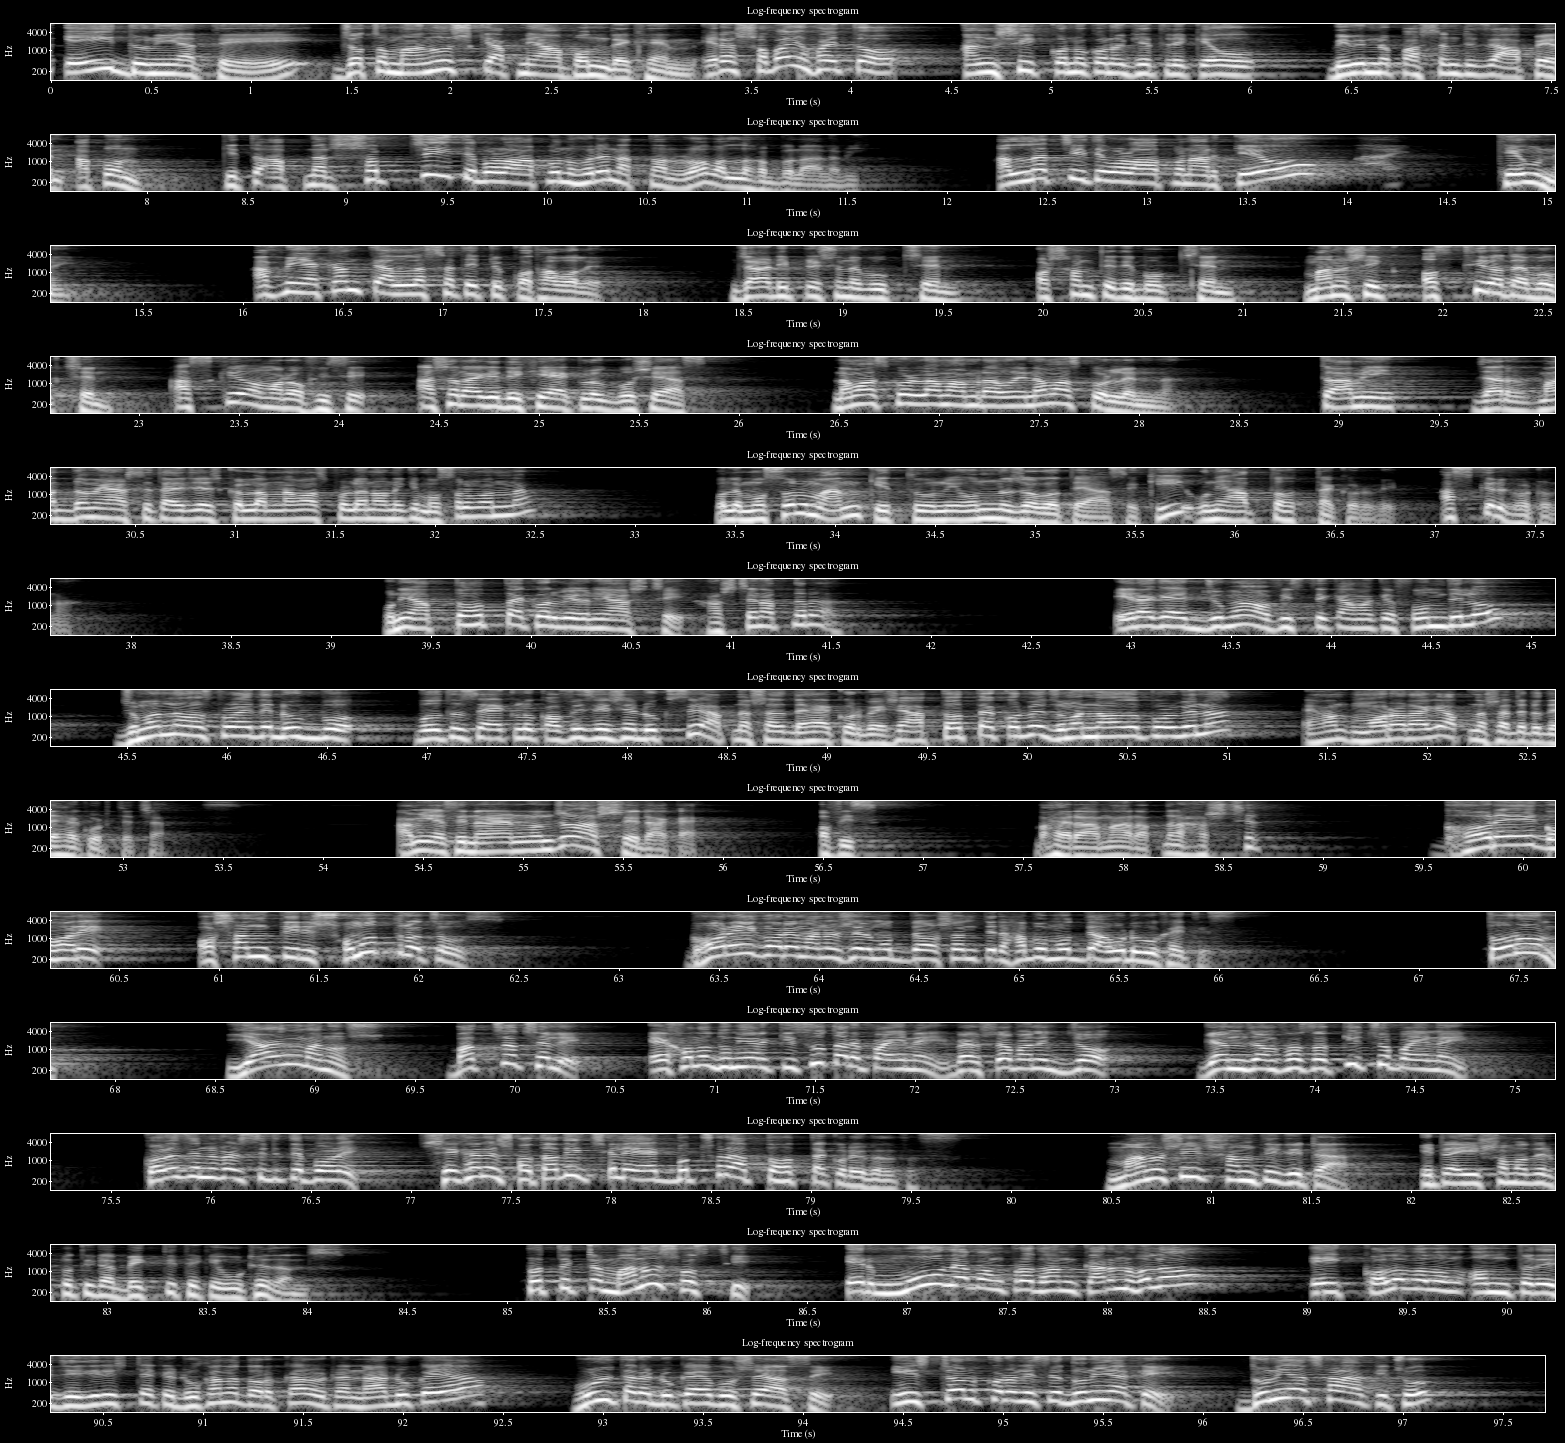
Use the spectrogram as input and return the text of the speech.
এই দুনিয়াতে যত মানুষকে আপনি আপন দেখেন, এরা সবাই হয়তো আংশিক কোনো কোনো ক্ষেত্রে কেউ বিভিন্ন পার্সেন্টেজে আপেন, আপন। কিন্তু আপনার সবচেয়ে বড় আপন হলেন আপনার রব, আল্লাহ রব্বুল আলমী আল্লাহর চাইতে বড় আপন আর কেউ কেউ নেই। আপনি একান্তে আল্লাহর সাথে একটু কথা বলেন। যারা ডিপ্রেশনে ভুগছেন, অশান্তিতে ভুগছেন, মানসিক অস্থিরতায় ভুগছেন, আজকেও আমার অফিসে আসার আগে দেখি এক লোক বসে আছে। নামাজ পড়লাম আমরা, উনি নামাজ পড়লেন না। তো আমি যার মাধ্যমে আসছে তাই জিজ্ঞেস করলাম, নামাজ পড়লেন উনি কি মুসলমান না? বলে, মুসলমান, কিন্তু উনি অন্য জগতে আছে। কি? উনি আত্মহত্যা করবে। আজকের ঘটনা। উনি আত্মহত্যা করবে, উনি আসছে। হাসছেন আপনারা? এর আগে এক জুমা অফিস থেকে আমাকে ফোন দিল, জুমার নামাজ পড়াইতে ঢুকবো। বলতেছে, এক লোক অফিসে এসে ঢুকছে, আপনার সাথে দেখা করবে। সে আত্মহত্যা করবে, জুমার নামাজও পড়বে না, এখন মরার আগে আপনার সাথে একটু দেখা করতে চান আমি আছি নারায়ণগঞ্জ, আসছে ঢাকায়। অফিস। ভাইরা আমার, আপনারা হাসছেন? ঘরে ঘরে অশান্তির সমুদ্র চলছে ঘরে ঘরে মানুষের মধ্যে অশান্তির হাবু মধ্যে হাবুডুবু খাইতেছে তরুণ, ইয়াং মানুষ, বাচ্চা ছেলে, এখনও দুনিয়ার কিছু তারে পায় নাই। ব্যবসা, বাণিজ্য, জ্ঞান জামফাসাদ কিছু পায় নাই। কলেজ, ইউনিভার্সিটিতে পড়ে, সেখানে শতাধিক ছেলে এক বছর আত্মহত্যা করে ফেলতেছে মানসিক শান্তি যেটা, এটা এই সমাজের প্রতিটা ব্যক্তি থেকে উঠে যাচ্ছে প্রত্যেকটা মানুষ অস্থি এর মূল এবং প্রধান কারণ হলো এই কলব এবং অন্তরে যে জিনিসটাকে ঢুকানো দরকার, ওটা না ঢুকাইয়া ভুলটারে ঢুকাইয়া বসে আছে। ইনস্টল করে নিছে দুনিয়াকে। দুনিয়া ছাড়া কিছু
